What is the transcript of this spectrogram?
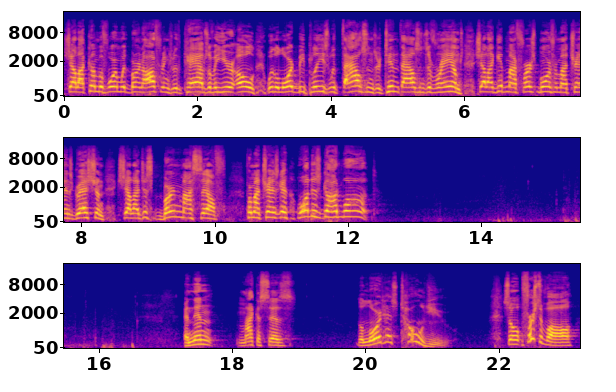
Shall I come before Him with burnt offerings, with calves of a year old? Will the Lord be pleased with thousands or ten thousands of rams? Shall I give my firstborn for my transgression? Shall I just burn myself for my transgression? What does God want? And then Micah says, The Lord has told you. So, first of all,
